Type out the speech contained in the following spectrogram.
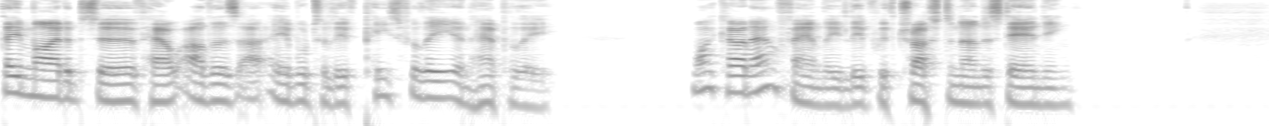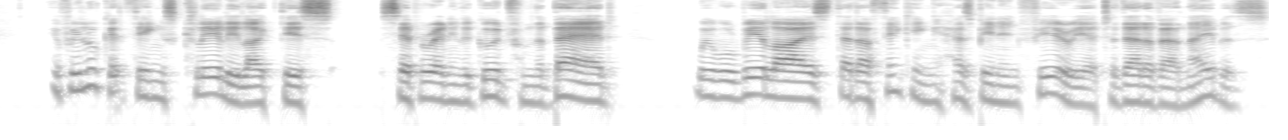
they might observe how others are able to live peacefully and happily. Why can't our family live with trust and understanding? If we look at things clearly like this, separating the good from the bad, we will realize that our thinking has been inferior to that of our neighbors.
